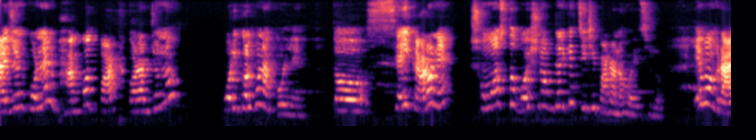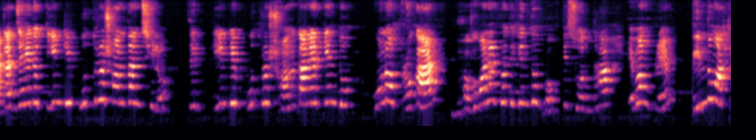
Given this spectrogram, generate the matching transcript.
আয়োজন করলেন, ভাগবত পাঠ করার জন্য পরিকল্পনা করলেন। তো সেই কারণে সমস্ত বৈষ্ণবদেরকে চিঠি পাঠানো হয়েছিল। এবং রাজার যেহেতু তিনটি পুত্র সন্তান ছিল সেই তিনটি পুত্র সন্তানের কিন্তু কোনো প্রকার ভগবানের প্রতি কিন্তু ভক্তি শ্রদ্ধা এবং প্রেম বিন্দুমাত্র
